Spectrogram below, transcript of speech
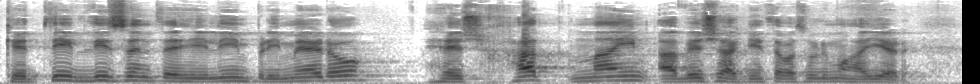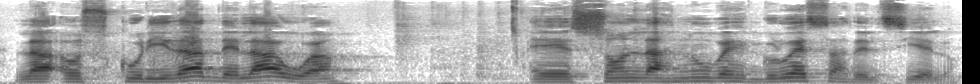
Que Tip dice en tejilim primero, Heshat Maim Abesha, aquí esta pasuk vimos ayer, la oscuridad del agua eh, son las nubes gruesas del cielo.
